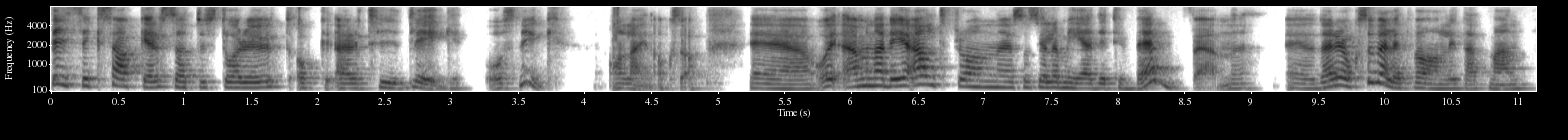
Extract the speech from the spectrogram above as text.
basic saker så att du står ut och är tydlig och snygg online också. Eh, och jag menar, det är allt från sociala medier till webben. Eh, där är det också väldigt vanligt att man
